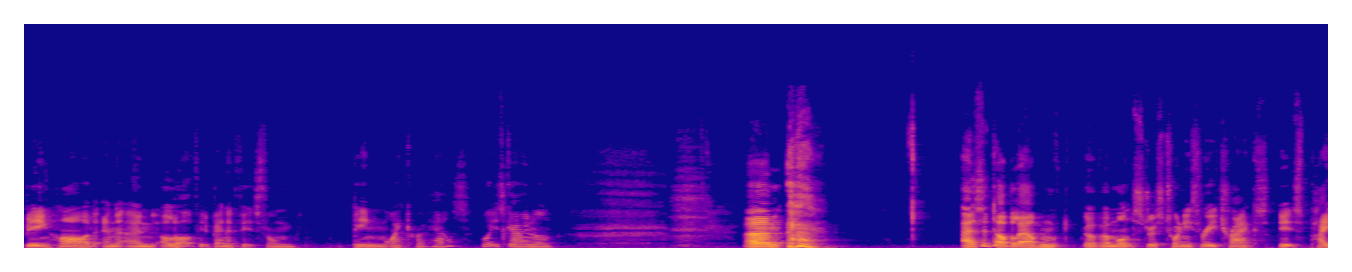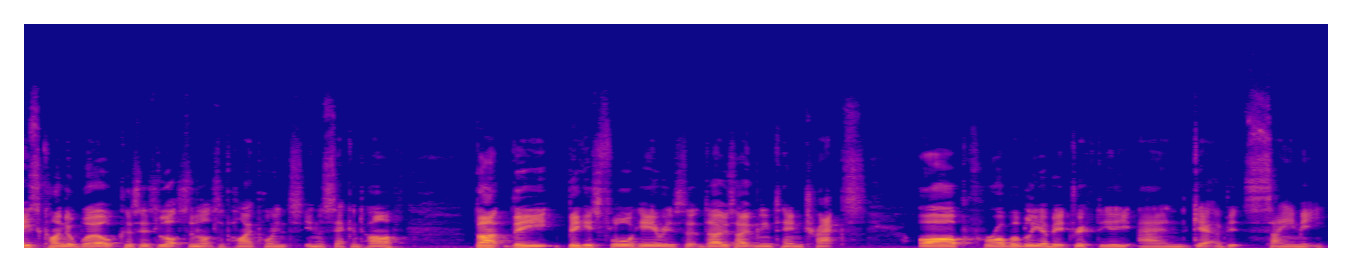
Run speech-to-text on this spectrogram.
being hard, and, and a lot of it benefits from being micro house. What is going on? Um, as a double album of a monstrous 23 tracks, it's paced kind of well because there's lots and lots of high points in the second half. But the biggest flaw here is that those opening 10 tracks are probably a bit drifty and get a bit samey.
